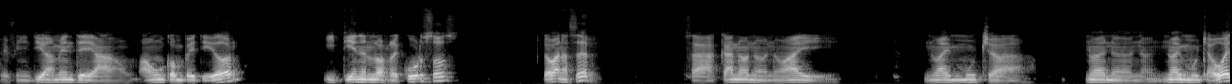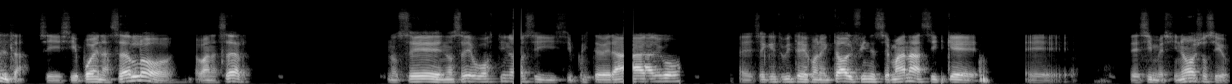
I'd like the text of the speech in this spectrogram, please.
definitivamente a, un competidor y tienen los recursos, lo van a hacer. O sea, acá no, no, no hay no hay mucha no, no, no, hay mucha vuelta. Si, si pueden hacerlo, lo van a hacer. No sé, no sé, vos, Tino, si, si pudiste ver algo. Eh, sé que estuviste desconectado el fin de semana, así que eh, decime, si no, yo sigo.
